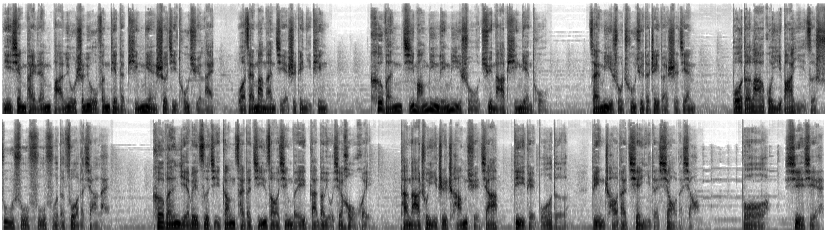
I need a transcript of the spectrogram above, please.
你先派人把六十六分店的平面设计图取来，我再慢慢解释给你听。”柯文急忙命令秘书去拿平面图。在秘书出去的这段时间，伯德拉过一把椅子，舒舒服服地坐了下来。柯文也为自己刚才的急躁行为感到有些后悔。他拿出一支长雪茄，递给伯德。并朝他歉意地笑了笑，不，谢谢，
